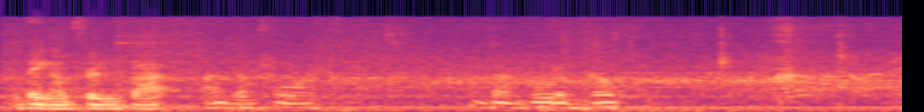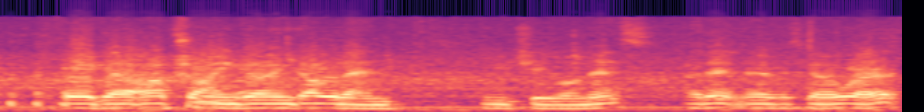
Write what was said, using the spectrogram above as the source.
I think I'm pretty back. I'm going forward. I'm going forward and go. Here you go. I'll try and go and go then. YouTube on this. I don't know if it's going to work.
